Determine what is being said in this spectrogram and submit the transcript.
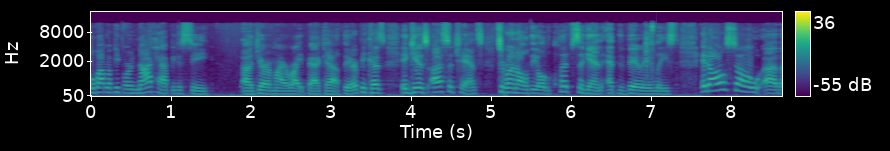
Obama people are not happy to see uh, Jeremiah Wright back out there because it gives us a chance to run all the old clips again at the very least. It also uh,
